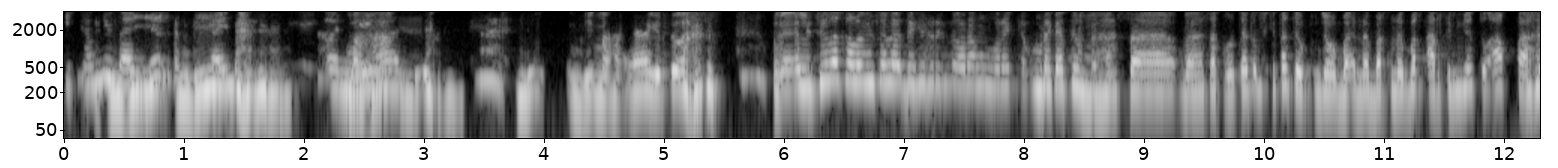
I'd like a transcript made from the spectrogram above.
ikam di banjir. Endi, endi, maha, endi, endi, mahanya gitu. Makanya lucu lah kalau misalnya dengerin orang mereka mereka tuh bahasa bahasa kutai terus kita coba, coba nebak-nebak artinya tuh apa.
